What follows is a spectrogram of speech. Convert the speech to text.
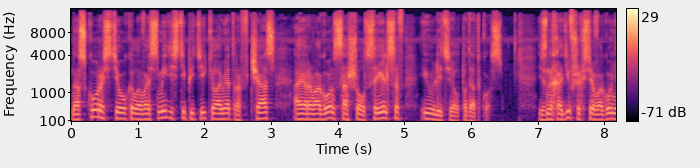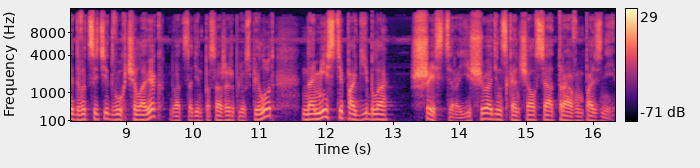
на скорости около 85 километров в час аэровагон сошел с рельсов и улетел под откос. Из находившихся в вагоне 22 человек, 21 пассажир плюс пилот, на месте погибло шестеро. Еще один скончался от травм позднее.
